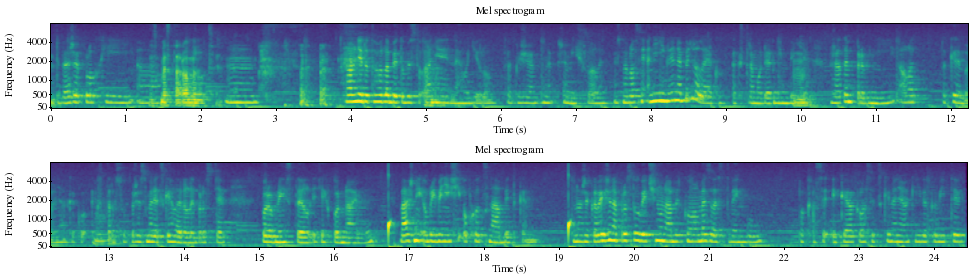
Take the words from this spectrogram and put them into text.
dveře plochý. A, My jsme staromilci. mm, hlavně do tohohle bytu by to ani nehodilo, takže nepřemýšleli. My jsme vlastně ani nikdy nebydleli jako v extra moderním bytě. Mm. Možná ten první, ale taky nebyl nějak jako extra super, že jsme vždycky hledali prostě podobný styl i těch podnájmů. Váš nejoblíbenější obchod s nábytkem? No řekla bych, že naprostou většinu nábytku máme z Westwingu. Pak asi IKEA klasicky na nějaký takový ty,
